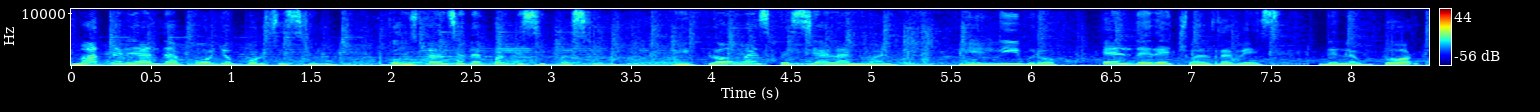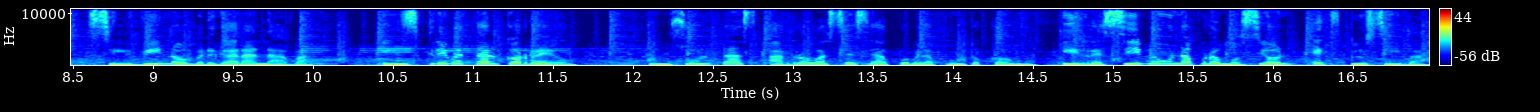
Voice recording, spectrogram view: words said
material de apoyo por sesión, constancia de participación, diploma especial anual y el libro El Derecho al Revés, del autor Silvino Vergara Nava. Inscríbete al correo consultas y recibe una promoción exclusiva.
